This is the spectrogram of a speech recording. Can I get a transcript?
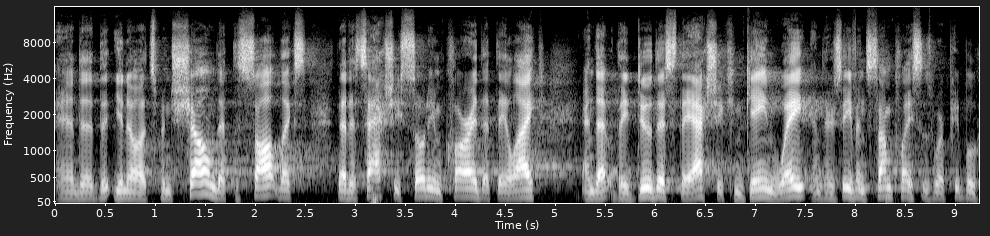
And, uh, the, you know, it's been shown that the salt licks, that it's actually sodium chloride that they like, and that they do this, they actually can gain weight. And there's even some places where people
